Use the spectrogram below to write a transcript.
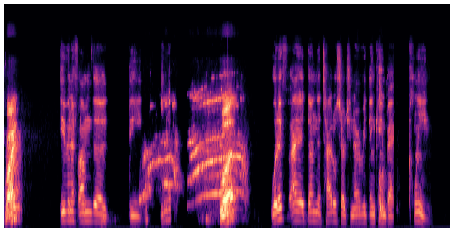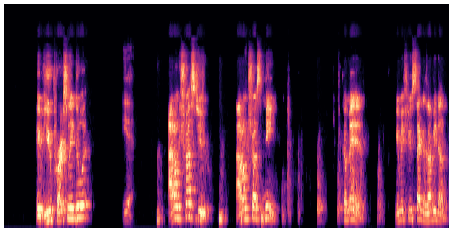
right? Even if I'm the the What? What if I had done the title search and everything came back clean? If you personally do it, Yeah. I don't trust you. I don't trust me. Come in. Give me a few seconds. I'll be done.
